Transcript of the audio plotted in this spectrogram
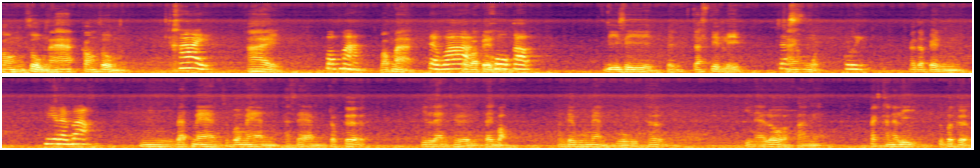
กล่องสุ่มนะฮะ กล่องสุ่มค่ายให้ป๊อปมาร์บ๊อบมาร์แต่ว่าแต่ว่าเป็น โคกับดีซีเป็น Justice League จัสใช่หมดกุยก็จะเป็นมีอะไรบ้าง มีแบทแมนซูเปอร์แมนทาแซมจ็อกเกอร์กินแลนเทิร์นไซบอร์กวันเดอร์วูแมนวูวิเทอร์กินแอโร่ฟาร์แมนแบ็คคานารีซูเปอร์เกิร์ล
